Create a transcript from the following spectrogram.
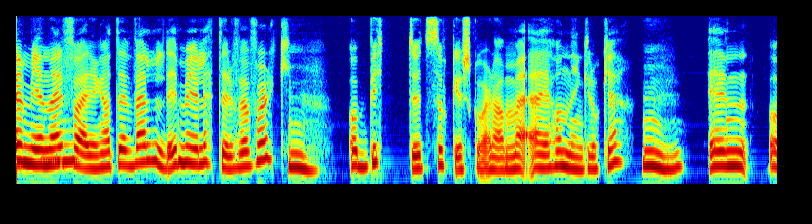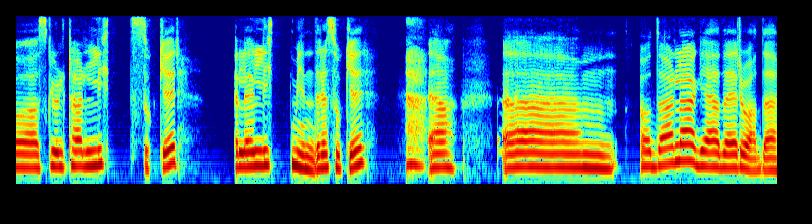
er min erfaring at det er veldig mye lettere for folk Mm. å bytte ut sukkerskåla med ei honningkrukke Mm. enn å skulle ta litt sukker, eller litt mindre sukker. Ja. Um, og da lager jeg det rådet,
